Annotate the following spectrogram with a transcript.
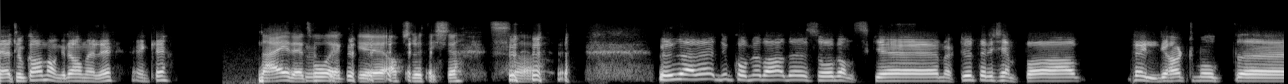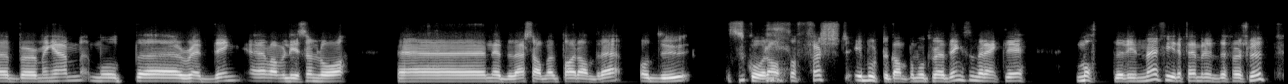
Jeg tror ikke han angrer, han heller, egentlig. Nei, det tror jeg eh, absolutt ikke. du kom jo da, det så ganske mørkt ut. Dere kjempa veldig hardt mot uh, Birmingham, mot uh, Reading. Det uh, var vel de som lå nede der sammen med et par andre. Og du skåra altså først i bortekampen mot Reading, som dere egentlig måtte vinne fire-fem runder før slutt.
